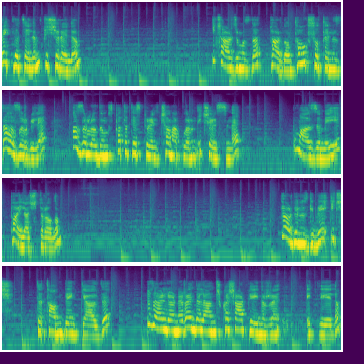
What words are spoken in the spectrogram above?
bekletelim, pişirelim. İç harcımızda, pardon tavuk sotemiz de hazır bile. Hazırladığımız patates püreli çanakların içerisine bu malzemeyi paylaştıralım. Gördüğünüz gibi iç de tam denk geldi. Üzerlerine rendelenmiş kaşar peynir re- ekleyelim.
